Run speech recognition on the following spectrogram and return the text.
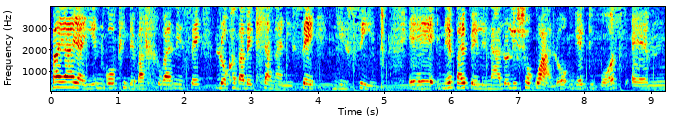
bayaya yini kophinde bahlukanise lokho ababekuhlanganise ngesintu. Eh neBhayibheli nalo lisho kwalo ngedivorce em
